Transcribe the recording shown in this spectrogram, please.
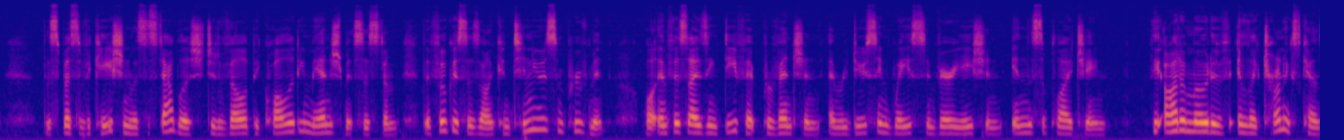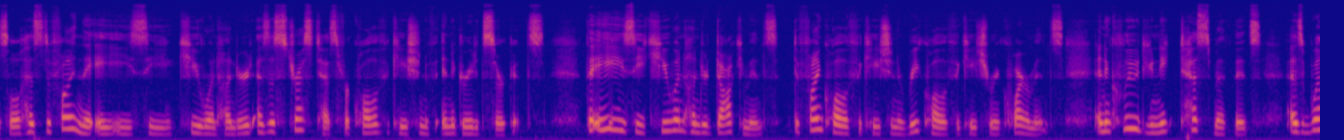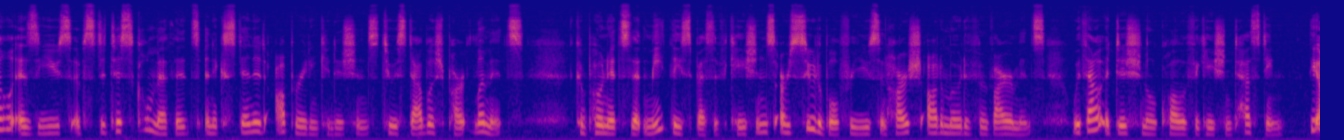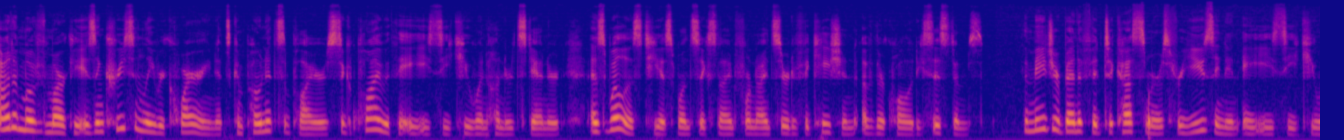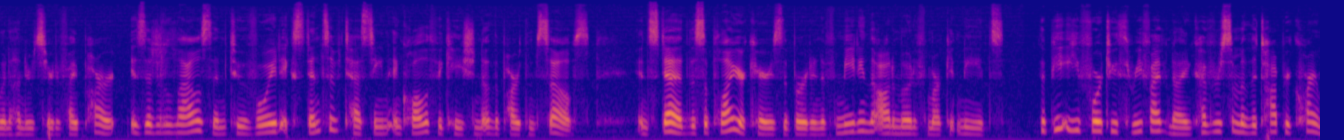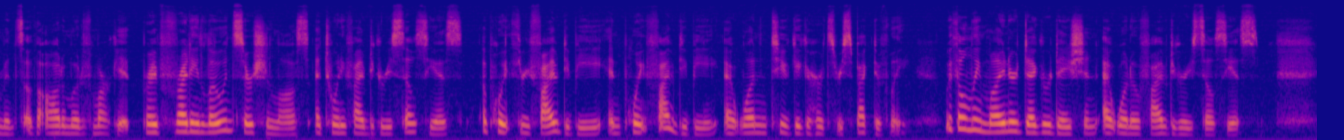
The specification was established to develop a quality management system that focuses on continuous improvement while emphasizing defect prevention and reducing waste and variation in the supply chain. The Automotive Electronics Council has defined the AEC Q100 as a stress test for qualification of integrated circuits. The AEC Q100 documents define qualification and requalification requirements and include unique test methods as well as the use of statistical methods and extended operating conditions to establish part limits. Components that meet these specifications are suitable for use in harsh automotive environments without additional qualification testing. The automotive market is increasingly requiring its component suppliers to comply with the AEC Q100 standard as well as TS16949 certification of their quality systems. The major benefit to customers for using an AEC Q100 certified part is that it allows them to avoid extensive testing and qualification of the part themselves. Instead, the supplier carries the burden of meeting the automotive market needs. The PE42359 covers some of the top requirements of the automotive market by providing low insertion loss at 25 degrees Celsius, a 0.35 dB, and 0.5 dB at 1 and 2 GHz respectively, with only minor degradation at 105 degrees Celsius.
